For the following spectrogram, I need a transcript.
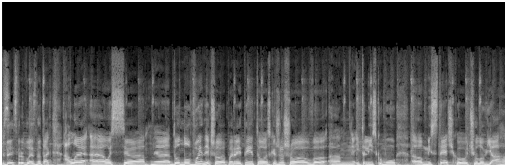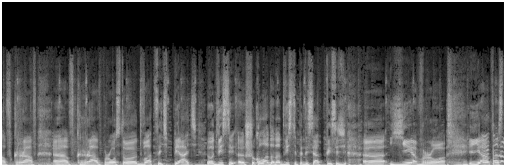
Десь приблизно так. Але е, ось е, е, до новин, якщо перейти, то скажу, що в е, італійському е, містечку чолов'яга вкрав, е, вкрав просто 25, о, 200 е, шоколаду на 250 тисяч е, євро. Я просто.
